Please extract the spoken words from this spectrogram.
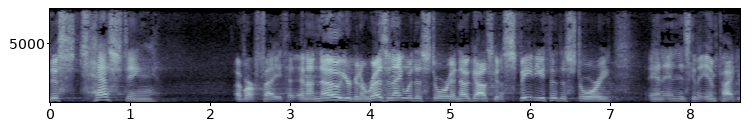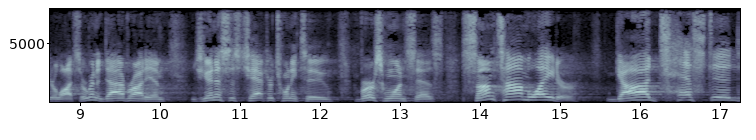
this testing of our faith. And I know you're going to resonate with this story. I know God's going to speak to you through this story and, and it's going to impact your life. So we're going to dive right in. Genesis chapter 22, verse 1 says, Sometime later, God tested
